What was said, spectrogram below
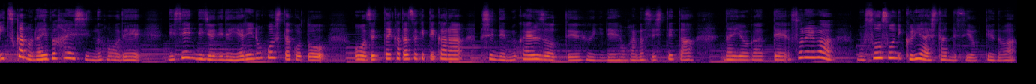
いつかのライブ配信の方で2022年やり残したことを絶対片付けてから新年迎えるぞっていう風にねお話ししてた内容があってそれはもう早々にクリアしたんですよっていうのは、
